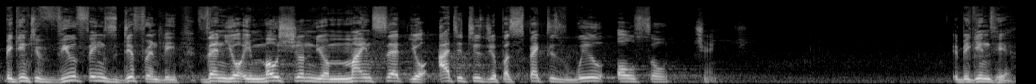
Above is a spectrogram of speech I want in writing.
begin to view things differently, then your emotion, your mindset, your attitudes, your perspectives will also change. It begins here.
